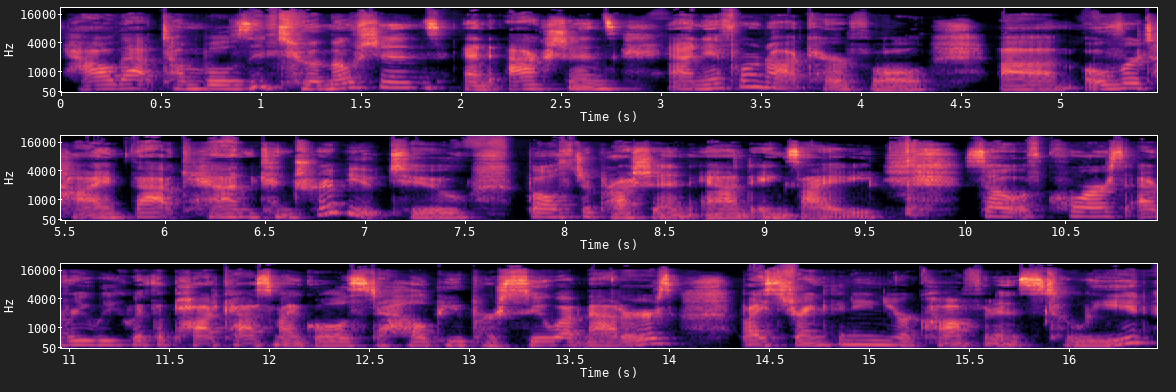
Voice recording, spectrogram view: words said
how that tumbles into emotions and actions. And if we're not careful, um, over time, that can contribute to both depression and anxiety. So, of course, every week with the podcast, my goal is to help you pursue what matters by strengthening your confidence to lead.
